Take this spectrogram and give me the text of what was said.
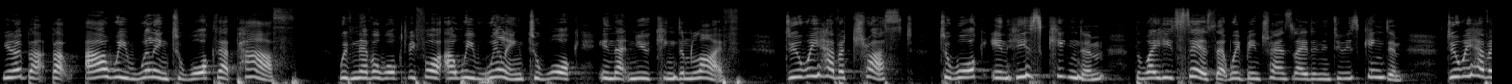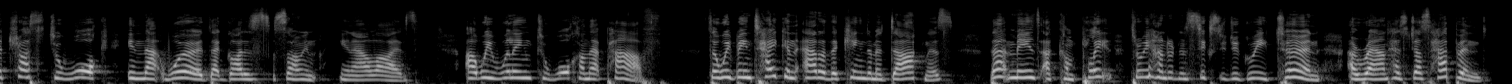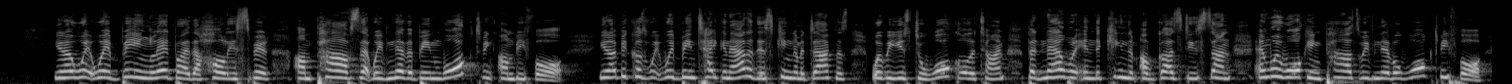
You know, but, but are we willing to walk that path? We've never walked before. Are we willing to walk in that new kingdom life? Do we have a trust to walk in his kingdom the way he says that we've been translated into his kingdom? Do we have a trust to walk in that word that God has sown in our lives? Are we willing to walk on that path? So we've been taken out of the kingdom of darkness that means a complete 360 degree turn around has just happened. You know, we're being led by the Holy Spirit on paths that we've never been walked on before. You know, because we, we've been taken out of this kingdom of darkness where we used to walk all the time, but now we're in the kingdom of God's dear Son and we're walking paths we've never walked before.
